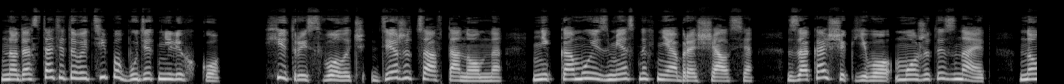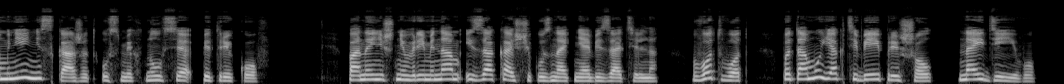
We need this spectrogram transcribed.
но достать этого типа будет нелегко. Хитрый сволочь, держится автономно, ни к кому из местных не обращался. Заказчик его, может, и знает, но мне не скажет», — усмехнулся Петряков. «По нынешним временам и заказчику знать не обязательно. Вот-вот, потому я к тебе и пришел. Найди его».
